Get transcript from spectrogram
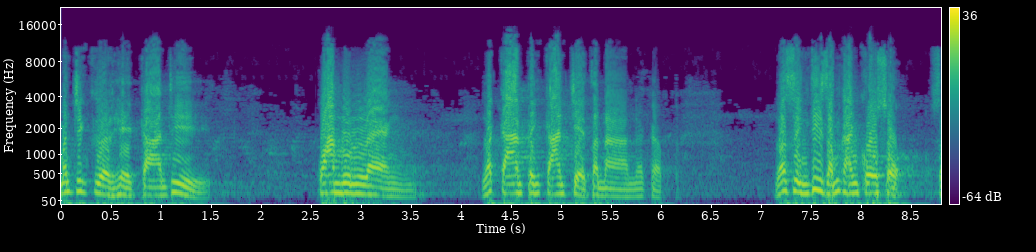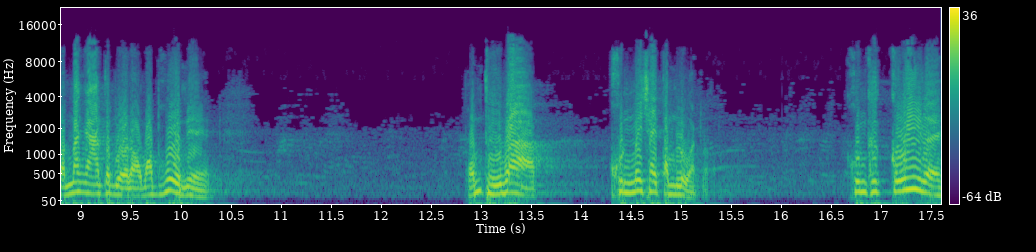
มันจึงเกิดเหตุการณ์ที่ความรุนแรง และการเป็นการเจตนานะครับ และสิ่งที่สำคัญโฆษกสำนักงานตำรวจออกมาพูดเนี่ยผมถือว่าคุณไม่ใช่ตำรวจหรอกคุณคือกุ้ยเลย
